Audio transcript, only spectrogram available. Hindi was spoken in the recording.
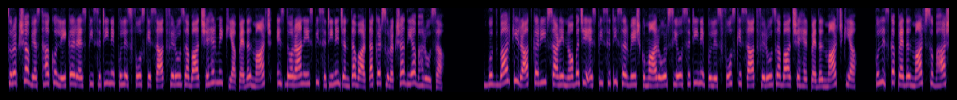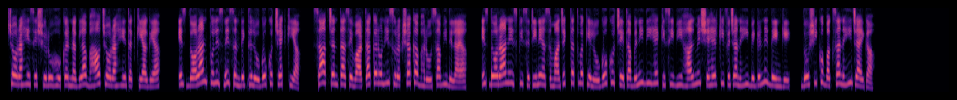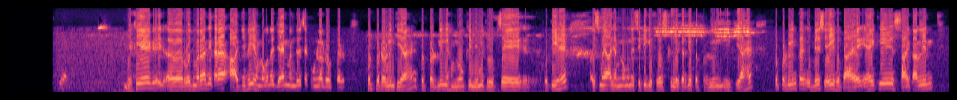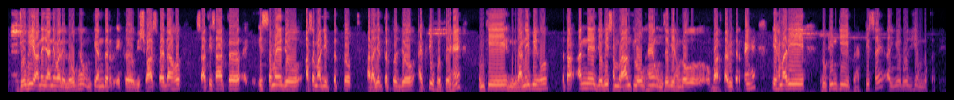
सुरक्षा व्यवस्था को लेकर एसपी सिटी ने पुलिस फोर्स के साथ फिरोजाबाद शहर में किया पैदल मार्च। इस दौरान एसपी सिटी ने जनता वार्ता कर सुरक्षा दिया भरोसा। बुधवार की रात करीब साढ़े नौ बजे एसपी सिटी सर्वेश कुमार और सीओ सिटी ने पुलिस फोर्स के साथ फिरोजाबाद शहर पैदल मार्च किया। पुलिस का पैदल मार्च सुभाष चौराहे से शुरू होकर नगला भाव चौराहे तक किया गया। इस दौरान पुलिस ने संदिग्ध लोगों को चेक किया। साथ जनता से वार्ता कर उन्हें सुरक्षा का भरोसा भी दिलाया। इस दौरान एसपी सिटी ने असामाजिक तत्व के लोगों को चेतावनी दी है, किसी भी हाल में शहर की फिजा नहीं बिगड़ने देंगे, दोषी को बक्सा नहीं जाएगा। देखिए रोज़मर्रा की तरह आज भी हम लोगों ने जैन मंदिर से टूंडल रोड पर फुट पेट्रोलिंग किया है। फुट पेट्रोलिंग हम लोगों की नियमित रूप से होती है। इसमें आज हम लोगों ने सिटी की फोर्स लेकर के फुट पेट्रोलिंग किया है। फुट पेट्रोलिंग का उद्देश्य यही होता है, यह है कि सायकालीन जो भी आने जाने वाले लोग हैं, उनके अंदर एक विश्वास पैदा हो। साथ ही साथ, इस समय जो असामाजिक तत्व, अराजक तत्व जो एक्टिव होते हैं, उनकी निगरानी भी हो, तथा अन्य जो भी सम्रांत लोग हैं, उनसे भी हम लोग वार्ता भी करते हैं। ये हमारी रूटीन की प्रैक्टिस है ये रोज ही हम लोग करते हैं।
